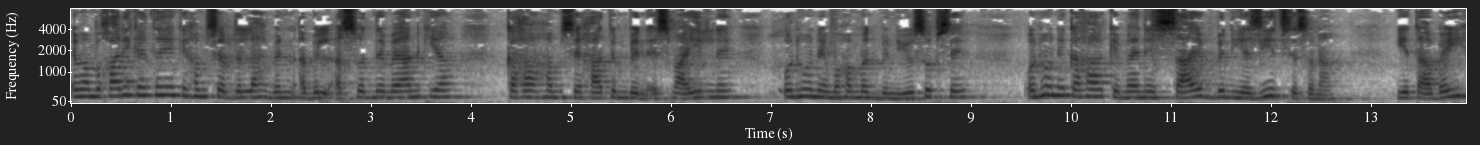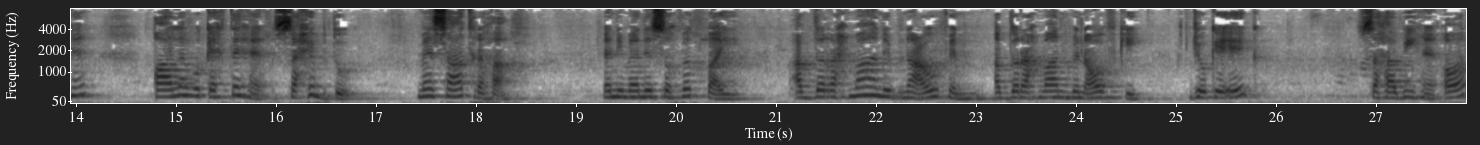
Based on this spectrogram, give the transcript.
امام بخاری کہتے ہیں کہ ہم سے عبداللہ بن ابل اسود نے بیان کیا، کہا ہم سے حاتم بن اسماعیل نے، انہوں نے محمد بن یوسف سے، انہوں نے کہا کہ میں نے صاحب بن یزید سے سنا۔ یہ تابعی ہیں۔ قالا وہ کہتے ہیں صاحب تو میں ساتھ رہا۔ یعنی میں نے صحبت پائی۔ عبد الرحمان ابن عوف عبد الرحمان بن عوف کی، جو کہ ایک صحابی ہیں اور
